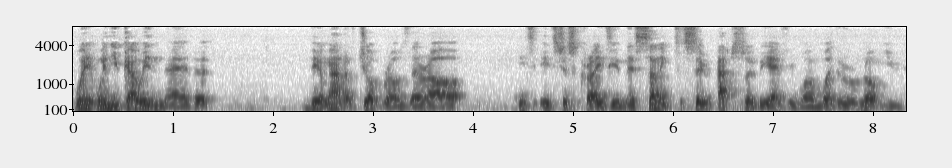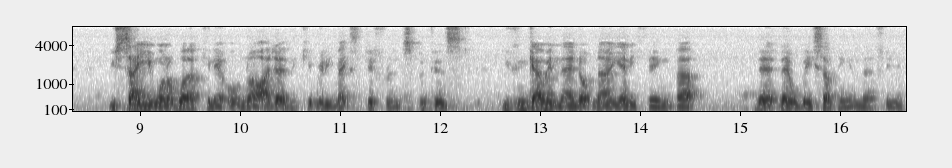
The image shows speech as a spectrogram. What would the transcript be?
when, when you go in there, the the amount of job roles there are is, is just crazy, and there's something to suit absolutely everyone, whether or not you you say you want to work in it or not. I don't think it really makes a difference because you can go in there not knowing anything, but there, there will be something in there for you.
